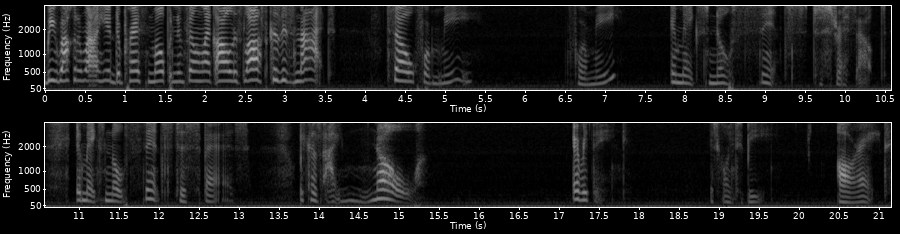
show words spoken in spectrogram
be rocking around here depressed and moping and feeling like all is lost? Because it's not. So for me, for me, it makes no sense to stress out. It makes no sense to spaz because I know everything is going to be all right.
